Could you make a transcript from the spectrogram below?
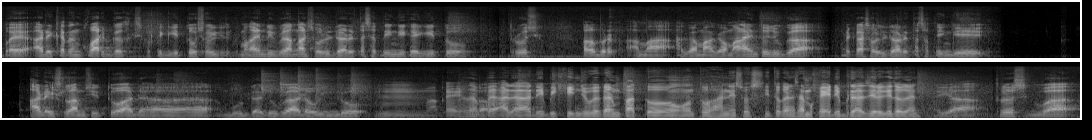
kayak ada ikatan keluarga seperti gitu. Solid- makanya dibilang kan solidaritasnya tinggi kayak gitu. Terus kalau ber, sama agama-agama lain tuh juga mereka solidaritasnya tinggi ada Islam situ ada Buddha juga ada Hindu Hmm, makanya sampai ada dibikin juga kan patung Tuhan Yesus itu kan sama kayak di Brazil gitu kan. Iya, terus gua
